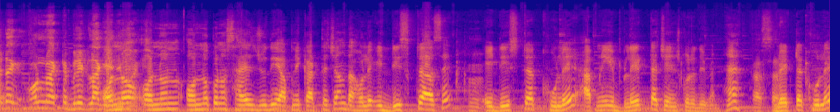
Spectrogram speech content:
সেটা অন্য একটা ব্লেড লাগে অন্য অন্য অন্য কোনো সাইজ যদি আপনি কাটতে চান তাহলে এই ডিস্কটা আছে। এই ডিস্কটা খুলে আপনি এই ব্লেডটা চেঞ্জ করে দিবেন হ্যাঁ? আচ্ছা। ব্লেডটা খুলে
